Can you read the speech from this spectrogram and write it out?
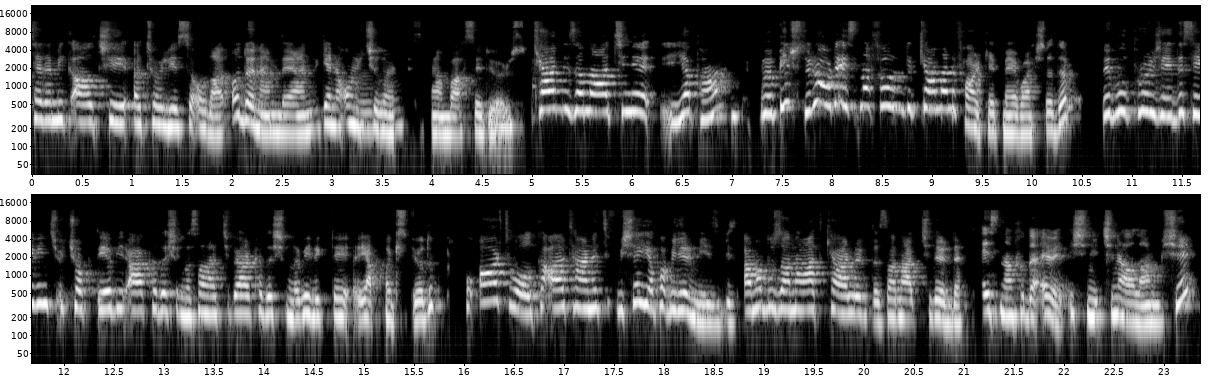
seramik alçı atölyesi olan o dönemde yani gene 13 yıl öncesinden bahsediyoruz. Kendi zanaatini yapan bir sürü orada esnafın dükkanlarını fark etmeye başladım. Ve bu projeyi de Sevinç Üçok diye bir arkadaşımla, sanatçı bir arkadaşımla birlikte yapmak istiyorduk. Bu Art Walk'a alternatif bir şey yapabilir miyiz biz? Ama bu zanaatkarları da, sanatçıları da, esnafı da evet işin içine alan bir şey.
